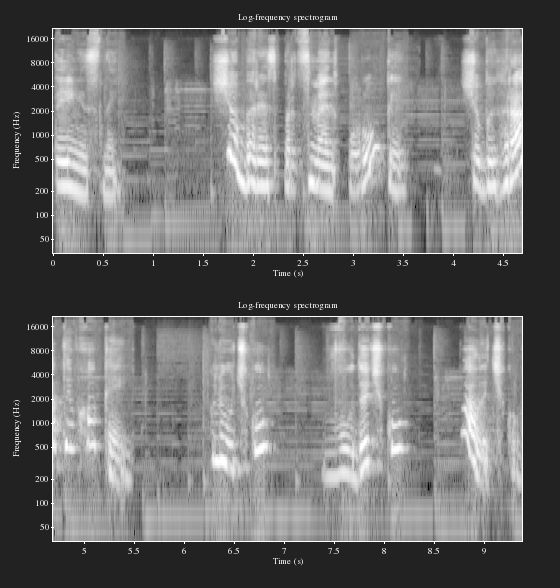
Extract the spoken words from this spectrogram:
тенісний. Що бере спортсмен у руки, щоб грати в хокей? Ключку, вудочку, паличку.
